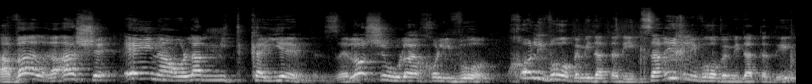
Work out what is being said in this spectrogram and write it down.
אבל ראה שאין העולם מתקיים. זה לא שהוא לא יכול לברוא, הוא יכול לברוא במידת הדין, צריך לברוא במידת הדין,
